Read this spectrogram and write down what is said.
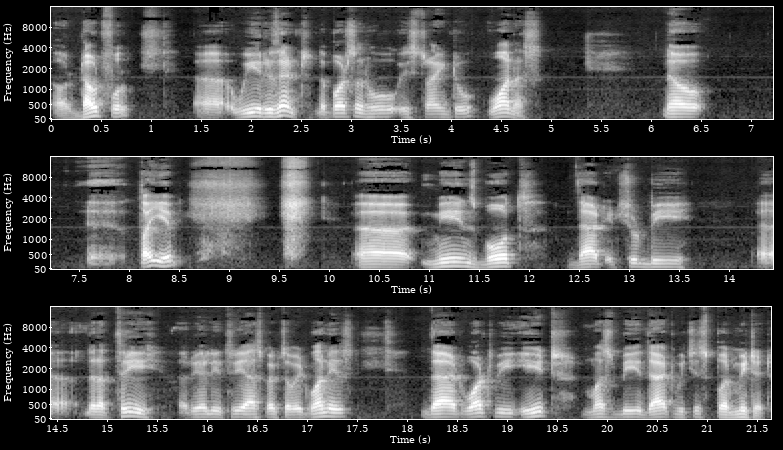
or doubtful, uh, we resent the person who is trying to warn us. Now, tayyib uh, means both that it should be, there are three, really three aspects of it. One is that what we eat must be that which is permitted.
